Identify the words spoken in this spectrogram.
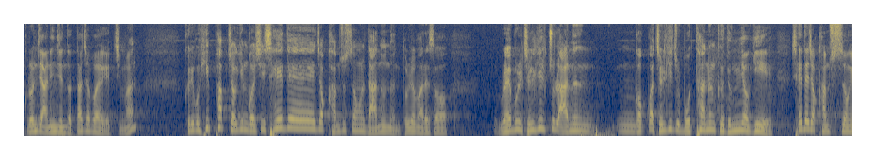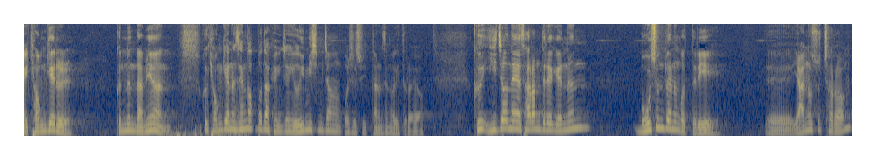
그런지 아닌지는 더 따져봐야겠지만 그리고 힙합적인 것이 세대적 감수성을 나누는 돌려 말해서 랩을 즐길 줄 아는 것과 즐기지 못하는 그 능력이 세대적 감수성의 경계를 긋는다면 그 경계는 생각보다 굉장히 의미심장한 것일 수 있다는 생각이 들어요. 그 이전의 사람들에게는 모순되는 것들이 에, 야누스처럼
